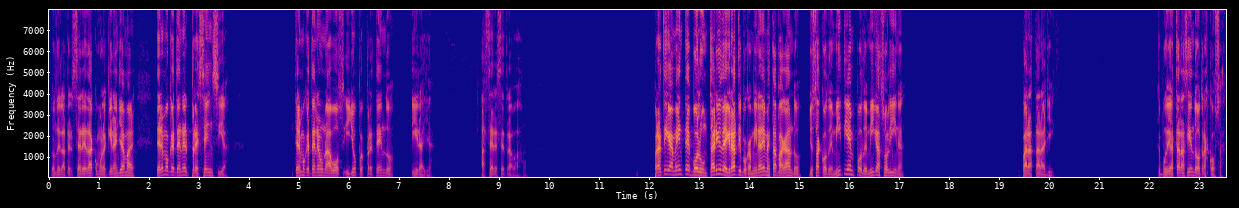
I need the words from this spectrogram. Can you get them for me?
los de la tercera edad, como le quieran llamar, tenemos que tener presencia, tenemos que tener una voz y yo pues pretendo ir allá, hacer ese trabajo. Prácticamente voluntario de gratis, porque a mí nadie me está pagando. Yo saco de mi tiempo, de mi gasolina, para estar allí. Que podría estar haciendo otras cosas.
